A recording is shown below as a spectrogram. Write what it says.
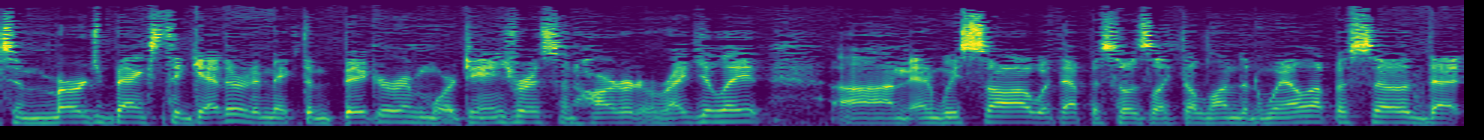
to merge banks together to make them bigger and more dangerous and harder to regulate. Um, and we saw with episodes like the London Whale episode that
